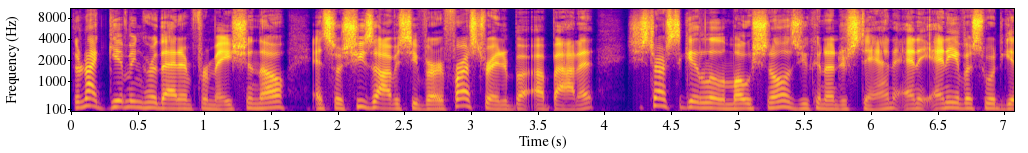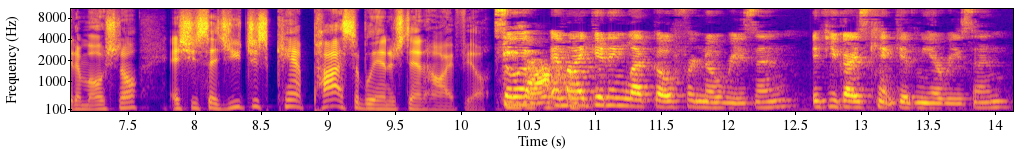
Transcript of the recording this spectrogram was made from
They're not giving her that information though, and so she's obviously very frustrated about it. She starts to get a little emotional, as you can understand. Any any of us would get emotional, and she says, "You just can't possibly understand how I feel." So, am I getting let go for no reason? If you guys can't give me a reason,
